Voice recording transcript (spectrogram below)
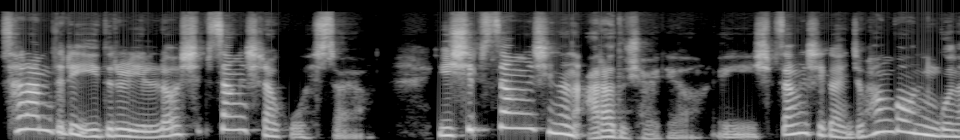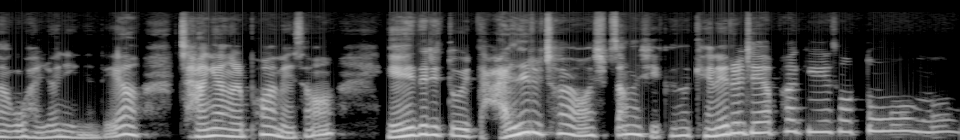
사람들이 이들을 일러 십상시라고 했어요. 이 십상시는 알아두셔야 돼요. 이 십상시가 인제 황건군하고 관련이 있는데요. 장양을 포함해서 얘네들이 또 난리를 쳐요, 십상시. 그래서 걔네를 제압하기 위해서 또 뭐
